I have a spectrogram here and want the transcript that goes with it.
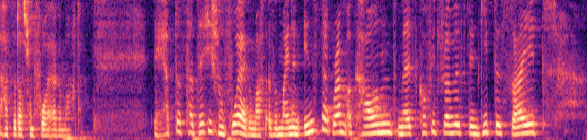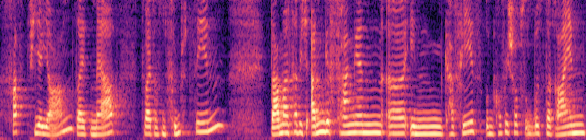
hast du das schon vorher gemacht? Ich habe das tatsächlich schon vorher gemacht. Also meinen Instagram-Account Mel's Coffee Travels, den gibt es seit fast vier Jahren, seit März 2015. Damals habe ich angefangen, äh, in Cafés und Coffeeshops und Röstereien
